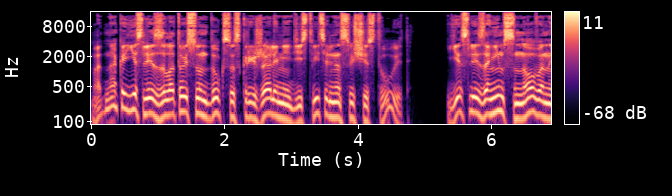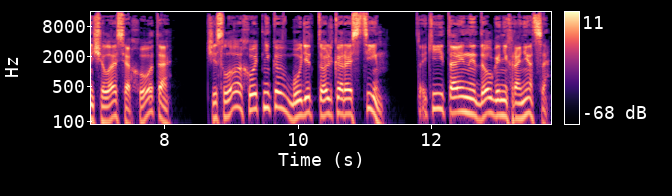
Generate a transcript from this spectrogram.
Однако, если золотой сундук со скрижалями действительно существует, если за ним снова началась охота, число охотников будет только расти. Такие тайны долго не хранятся.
